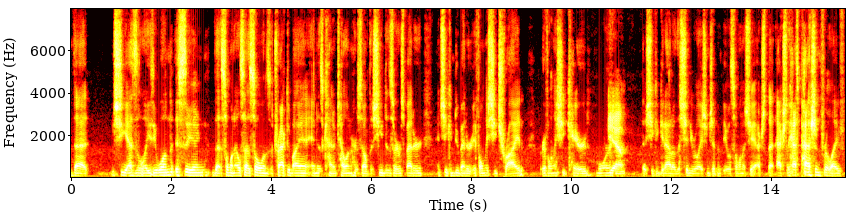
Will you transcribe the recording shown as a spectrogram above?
that she, as the lazy one, is seeing that someone else has soul and is attracted by it and is kind of telling herself that she deserves better and she can do better if only she tried or if only she cared more Yeah. that she could get out of the shitty relationship and be with someone that she actually that actually has passion for life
